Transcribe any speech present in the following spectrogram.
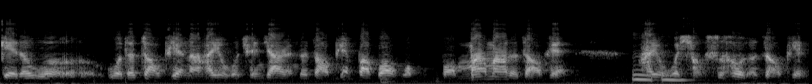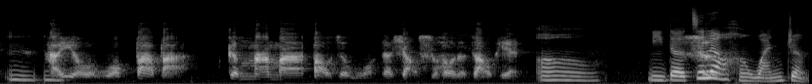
给了我我的照片啊，还有我全家人的照片，包括我我妈妈的照片，还有我小时候的照片，嗯，嗯。还有我爸爸跟妈妈抱着我的小时候的照片，哦，你的资料很完整，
